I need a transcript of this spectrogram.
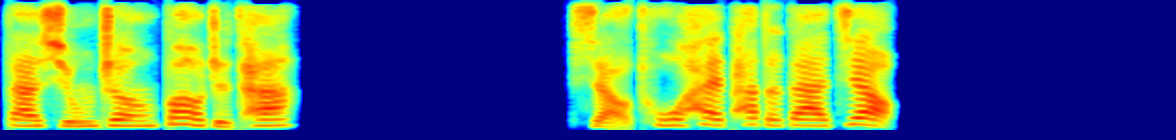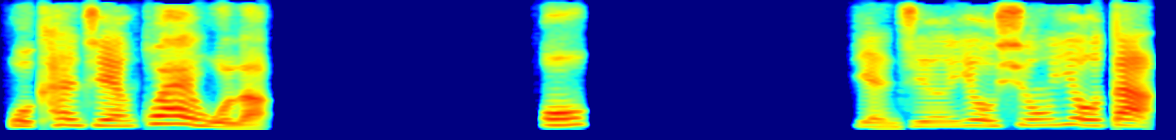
大熊正抱着它。小兔害怕的大叫：“我看见怪物了！”哦，眼睛又凶又大，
